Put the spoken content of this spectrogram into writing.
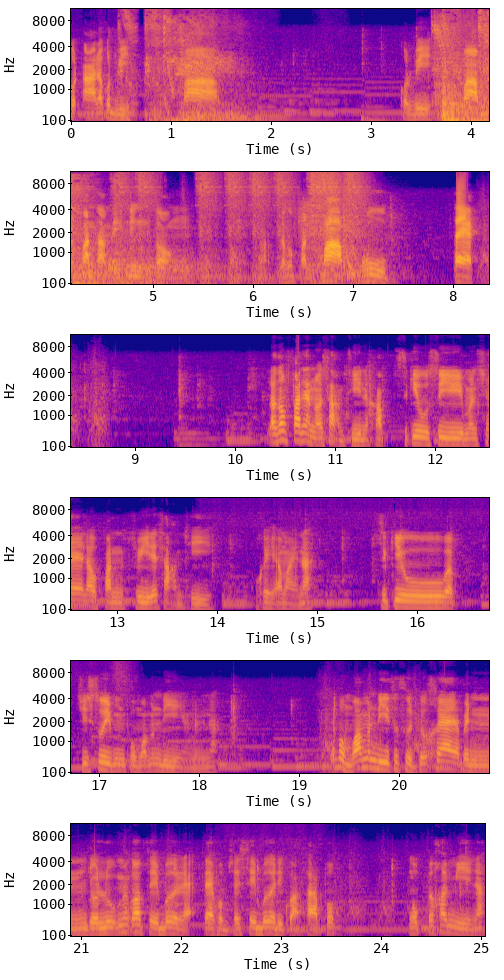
กด R แล้วกด V ป้าบกด V ป้าบแล้วฟันสามทีหนึ่งสองสองสามแล้วก็ฟันป้าบปูบ แตก เราต้องฟันอย่างน้อยสามทีนะครับ สกิล C มันแช่เราฟันฟรีได้สามที โอเค เอาใหม่นะ สกิลแบบชิซุยมันผมว่ามันดีอย่างหนึ่งนะแต่ผมว่ามันดีสุดๆก็แค่จะเป็นโยรุไม่ก็เซเบอร์แหละ แต่ผมใช้เซเบอร์ดีกว่าสำหรับพวกงบไม่ค่อยมีนะ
